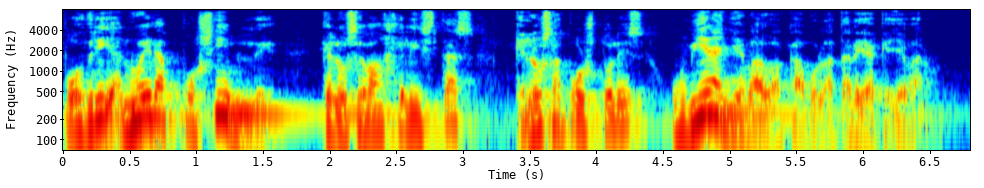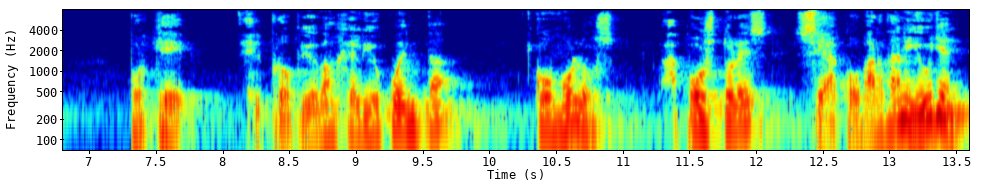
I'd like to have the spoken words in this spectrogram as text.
podría, no era posible que los evangelistas, que los apóstoles hubieran llevado a cabo la tarea que llevaron. Porque el propio evangelio cuenta cómo los apóstoles se acobardan y huyen.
